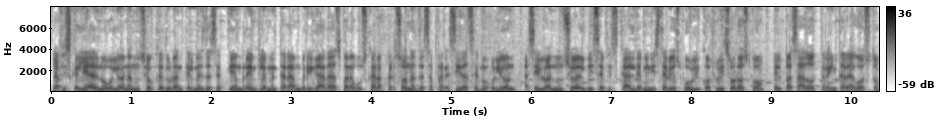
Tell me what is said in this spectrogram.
la Fiscalía de Nuevo León anunció que durante el mes de septiembre implementarán brigadas para buscar a personas desaparecidas en Nuevo León. Así lo anunció el vicefiscal de Ministerios Públicos Luis Orozco el pasado 30 de agosto.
